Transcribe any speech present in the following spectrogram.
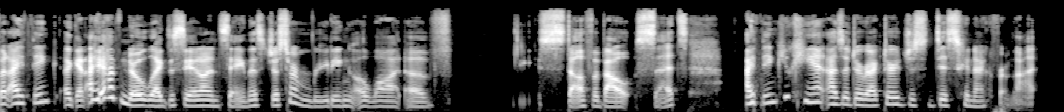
But I think, again, I have no leg to stand on in saying this just from reading a lot of stuff about sets. I think you can't, as a director, just disconnect from that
